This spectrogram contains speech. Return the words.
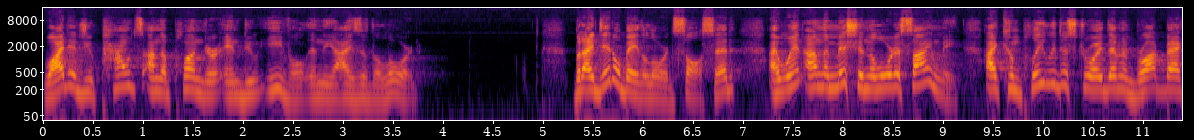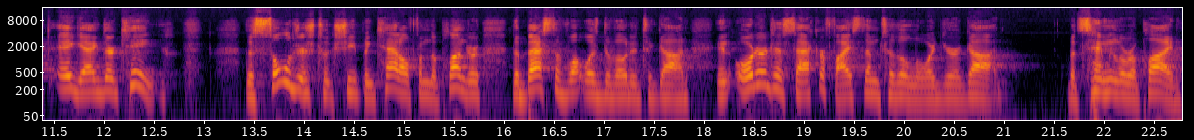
Why did you pounce on the plunder and do evil in the eyes of the Lord? But I did obey the Lord, Saul said. I went on the mission the Lord assigned me. I completely destroyed them and brought back Agag, their king. The soldiers took sheep and cattle from the plunder, the best of what was devoted to God, in order to sacrifice them to the Lord your God. But Samuel replied,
